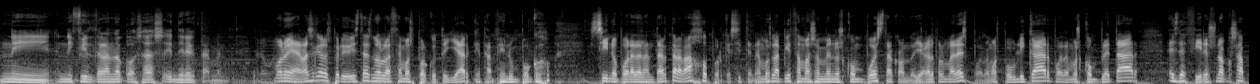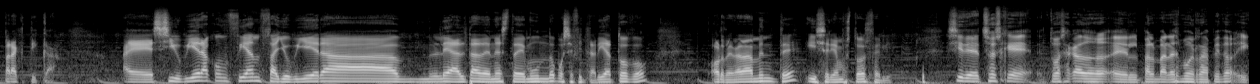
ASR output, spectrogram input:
ni, ni filtrando cosas indirectamente. Bueno, y además que los periodistas no lo hacemos por cotillar, que también un poco, sino por adelantar trabajo, porque si tenemos la pieza más o menos compuesta cuando llega el palmarés, podemos publicar, podemos completar, es decir, es una cosa práctica. Eh, si hubiera confianza y hubiera lealtad en este mundo, pues se filtraría todo ordenadamente y seríamos todos felices. Sí, de hecho es que tú has sacado el palmarés muy rápido y,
